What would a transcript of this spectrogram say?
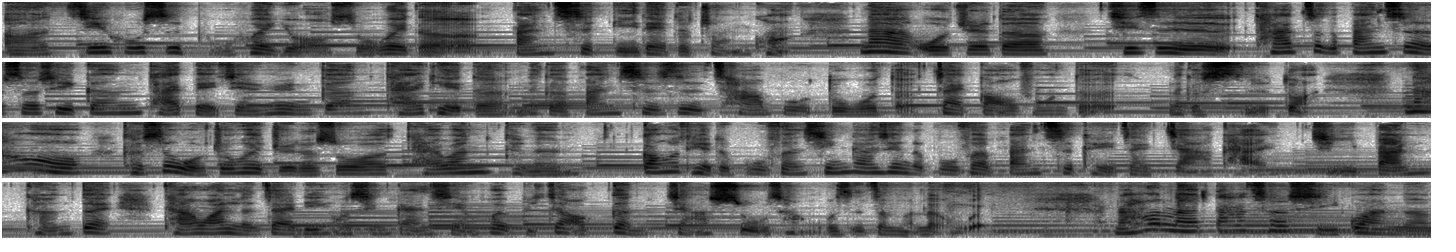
呃，几乎是不会有所谓的班次 delay 的状况。那我觉得，其实它这个班次的设计跟台北捷运跟台铁的那个班次是差不多的，在高峰的那个时段。然后，可是我就会觉得说，台湾可能高铁的部分、新干线的部分班次可以再加开几班，可能对台湾人在利用新干线会比较更加舒畅。我是这么认为。然后呢，搭车习惯呢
